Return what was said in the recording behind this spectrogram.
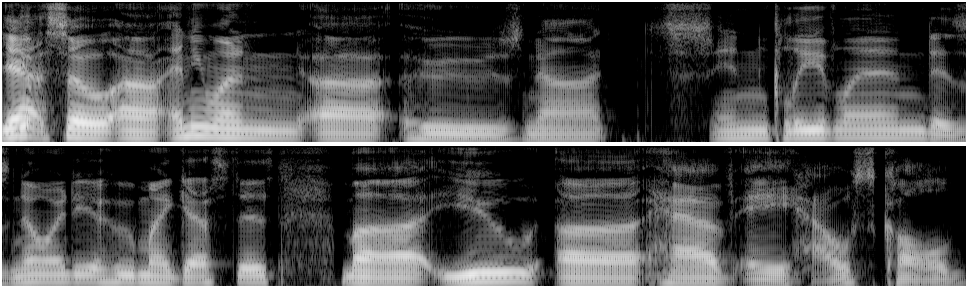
Yeah. So uh, anyone uh, who's not in Cleveland has no idea who my guest is. Uh, you uh, have a house called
